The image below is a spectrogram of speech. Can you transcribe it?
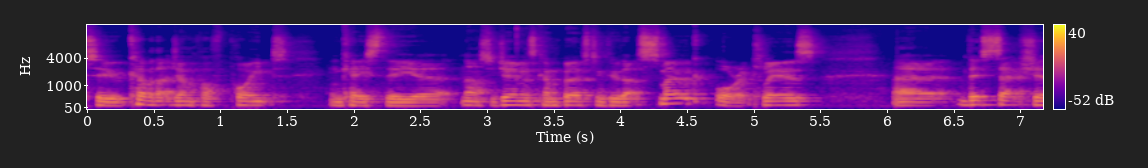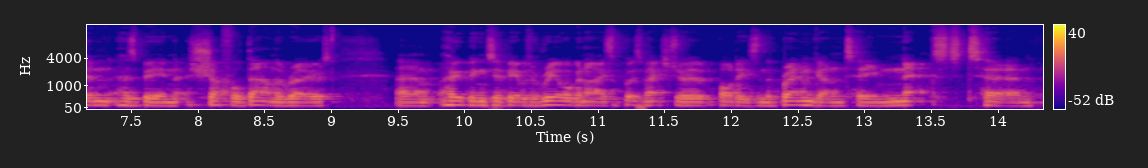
to cover that jump off point in case the uh, nasty Germans come bursting through that smoke or it clears. Uh, this section has been shuffled down the road um, hoping to be able to reorganise and put some extra bodies in the Bren gun team next turn.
